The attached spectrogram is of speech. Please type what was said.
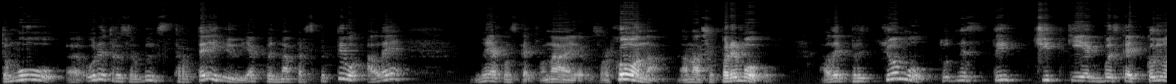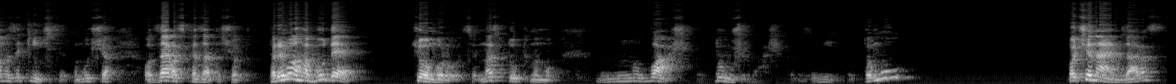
Тому е, уряд розробив стратегію якби на перспективу, але, ну як вам сказати, вона розрахована на нашу перемогу. Але при цьому тут не стоїть чіткі, як сказати, коли вона закінчиться. Тому що от зараз сказати, що перемога буде в цьому році, в наступному, ну важко, дуже важко, розумієте. Тому починаємо зараз,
